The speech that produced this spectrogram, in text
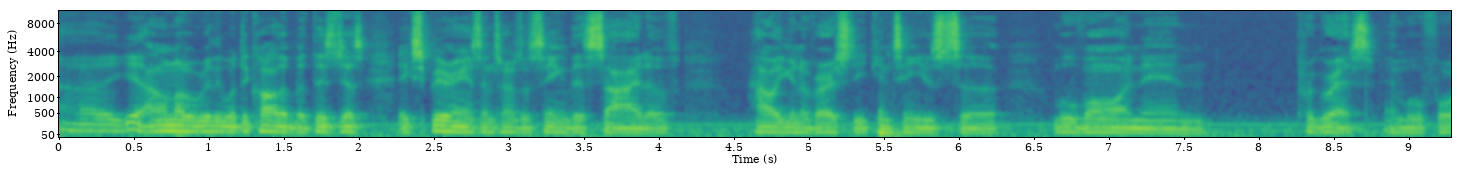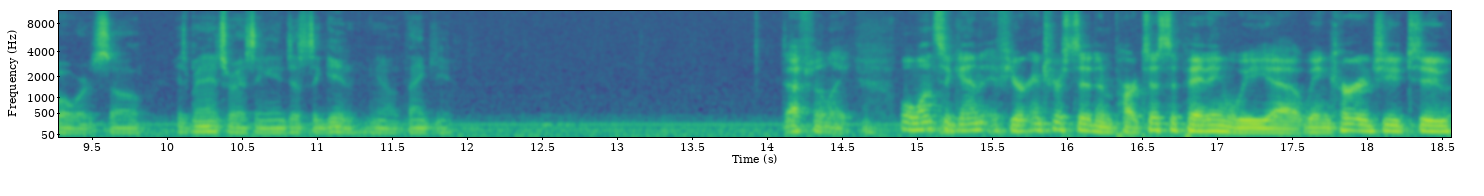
Uh, yeah, I don't know really what to call it, but this just experience in terms of seeing this side of how a university continues to move on and progress and move forward. So it's been interesting, and just again, you know, thank you. Definitely. Well, once again, if you're interested in participating, we uh, we encourage you to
